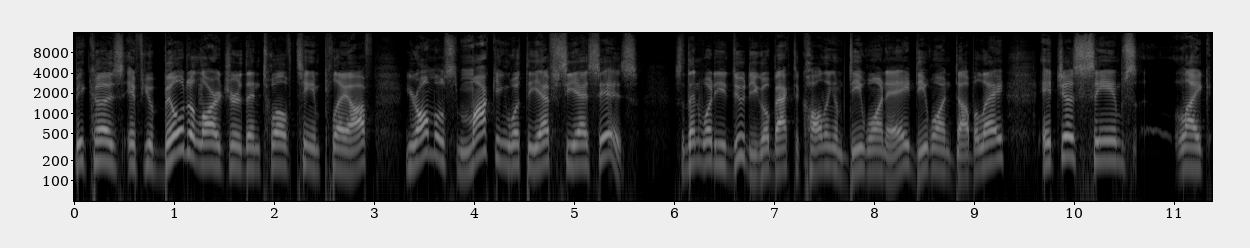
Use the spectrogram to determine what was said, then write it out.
Because if you build a larger than 12 team playoff, you're almost mocking what the FCS is. So then what do you do? Do you go back to calling them D1A, D1AA? It just seems like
